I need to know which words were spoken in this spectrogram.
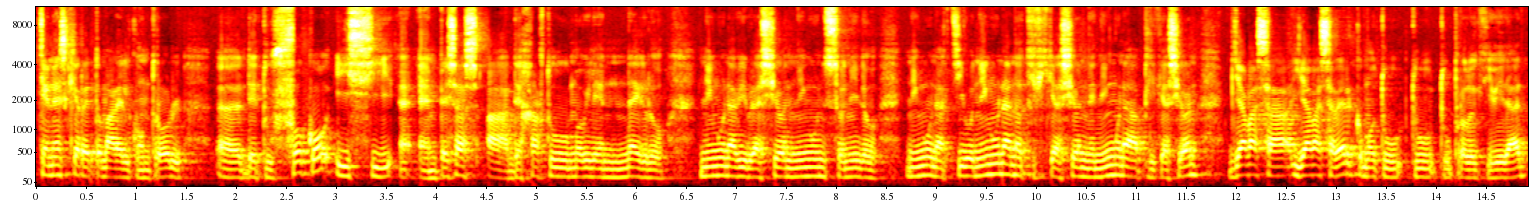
tienes que retomar el control eh, de tu foco y si empiezas a dejar tu móvil en negro, ninguna vibración, ningún sonido, ningún activo, ninguna notificación de ninguna aplicación, ya vas a, ya vas a ver cómo tu, tu, tu productividad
